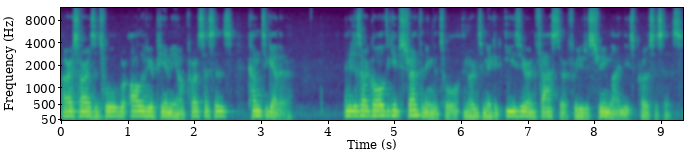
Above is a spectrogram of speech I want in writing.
RSR is a tool where all of your PMEL processes come together. And it is our goal to keep strengthening the tool in order to make it easier and faster for you to streamline these processes.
